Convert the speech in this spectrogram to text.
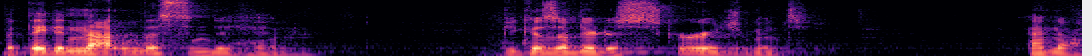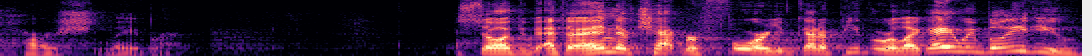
But they did not listen to him because of their discouragement and the harsh labor. So at the, at the end of chapter 4, you've got a people who are like, hey, we believe you.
